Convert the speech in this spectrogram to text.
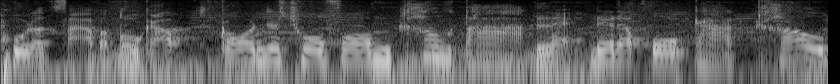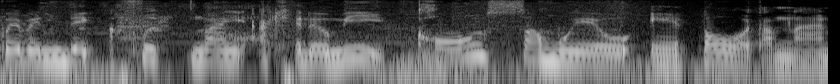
ผู้รักษาประตูครับก่อนจะโชว์ฟอร์มเข้าตา และได้รับโอกาสเข้าไปเป็นเด็กฝึกในอะคาเดมีของซามูเอลเอโตตำนาน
